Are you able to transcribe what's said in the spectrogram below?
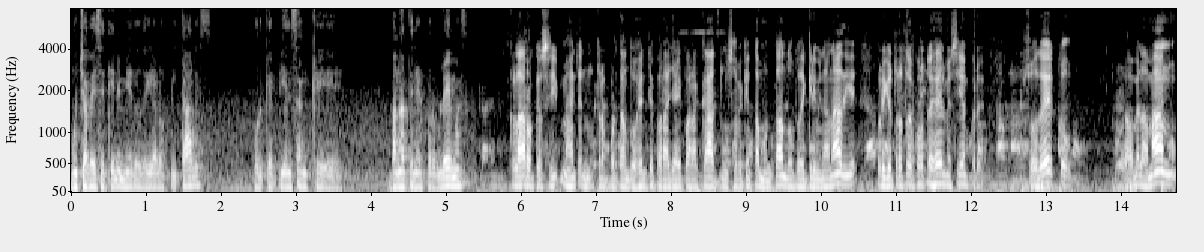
muchas veces tienen miedo de ir a los hospitales porque piensan que van a tener problemas. Claro que sí, gente transportando gente para allá y para acá, tú no sabes quién está montando, no puede discriminar a nadie, pero yo trato de protegerme siempre. Soy de esto, dame la mano,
